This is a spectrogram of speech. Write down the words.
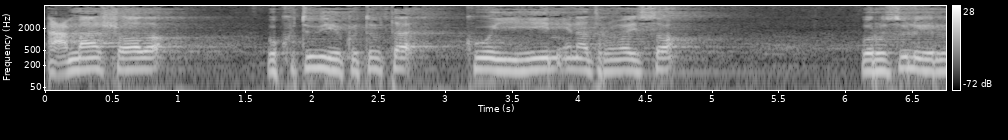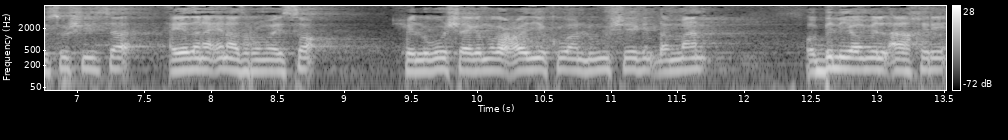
acmaashooda wa kutubihii kutubta kuway yihiin inaad rumayso wa rusulihi rusushiisa iyadana inaad rumayso wixii laguu sheegay magacoodiiyo kuwaan laguu sheegin dhammaan. Wa alaakhiri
